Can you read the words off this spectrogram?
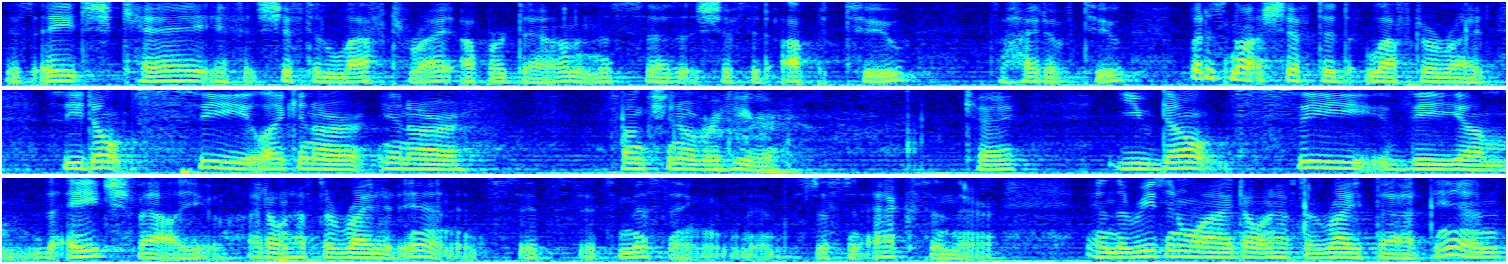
is hk if it shifted left, right, up or down, and this says it shifted up 2, it's a height of 2, but it's not shifted left or right. So you don't see, like in our, in our function over here, okay, you don't see the, um, the h value. I don't have to write it in. It's, it's, it's missing. It's just an x in there. And the reason why I don't have to write that in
